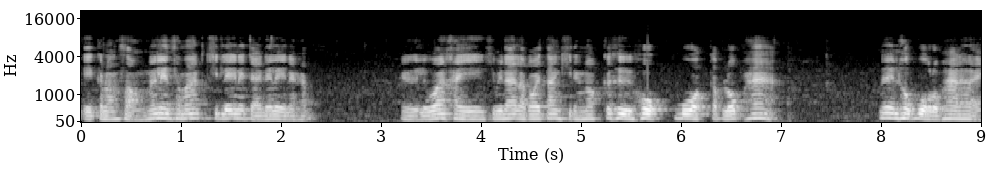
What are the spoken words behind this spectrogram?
5 x กกำลังสองนักเรียนสามารถคิดเลขในใจได้เลยนะครับเออหรือว่าใครคิดไม่ได้เราก็ไปตั้งคิดข้างนอกก็คือหกบวกกับลบห้าเล่นหกบวกลบห้าเท่าไหร่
